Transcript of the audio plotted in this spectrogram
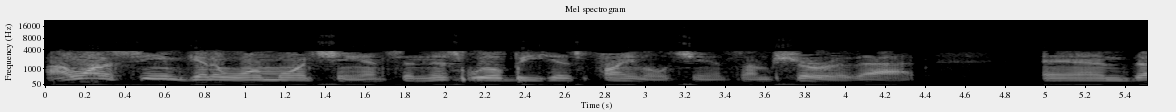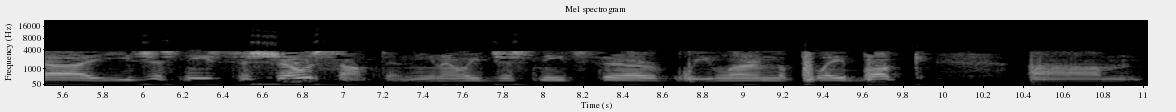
I want to see him get one more chance, and this will be his final chance. I'm sure of that and uh, he just needs to show something. You know, he just needs to relearn the playbook, um,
